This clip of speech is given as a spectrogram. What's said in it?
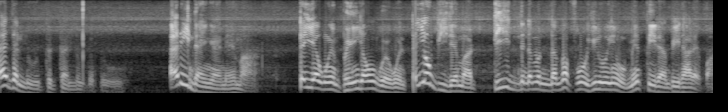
အဲ့ဒါလူတသက်လူတလူအဲ့ဒီနိုင်ငံထဲမှာတရားဝင်ဘိန်းချောင်းွယ်ဝင်တရုတ်ပြည်ထဲမှာဒီနံပါတ်4ဟီရိုအင်းကိုမင်းတည်တံပေးထားတယ်ကွာ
